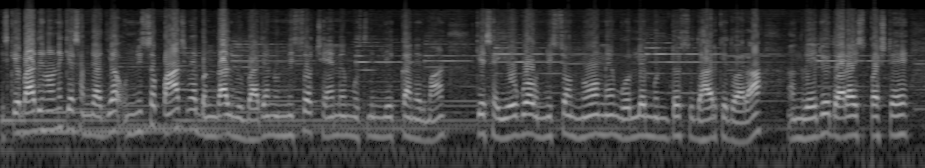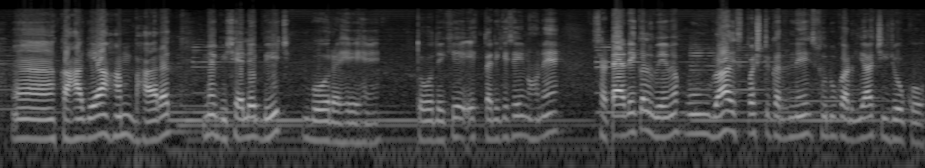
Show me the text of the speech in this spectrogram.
इसके बाद इन्होंने क्या समझा दिया? 1905 में बंगाल विभाजन 1906 में मुस्लिम लीग का निर्माण के सहयोग व 1909 में मोर्ले मुंटो सुधार के द्वारा अंग्रेज़ों द्वारा स्पष्ट कहा गया, हम भारत में विषैले बीज बो रहे हैं। तो देखिए, एक तरीके से इन्होंने सटैरिकल वे में पूरा स्पष्ट करने शुरू कर दिया चीज़ों को।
